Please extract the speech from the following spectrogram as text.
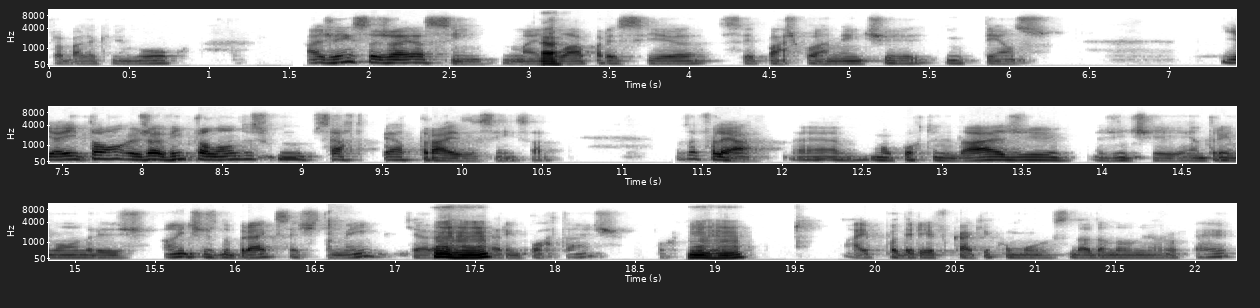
trabalho aqui nem louco. A agência já é assim, mas é. lá parecia ser particularmente intenso. E aí, então, eu já vim para Londres com um certo pé atrás, assim, sabe? Mas eu falei, ah, é uma oportunidade, a gente entra em Londres antes do Brexit também, que era, uhum. era importante, porque uhum. aí poderia ficar aqui como cidadão da União Europeia.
